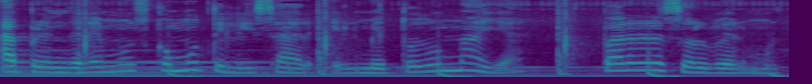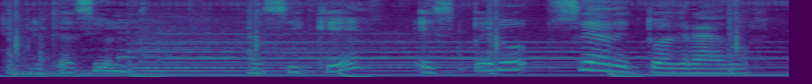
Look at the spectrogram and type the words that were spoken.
aprenderemos cómo utilizar el método maya para resolver multiplicaciones, así que espero sea de tu agrado.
